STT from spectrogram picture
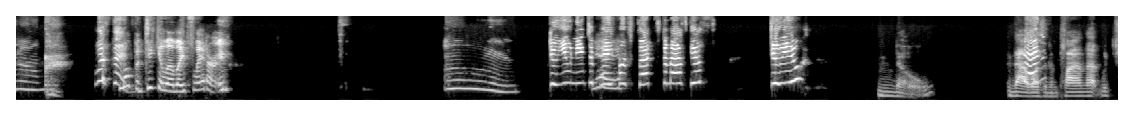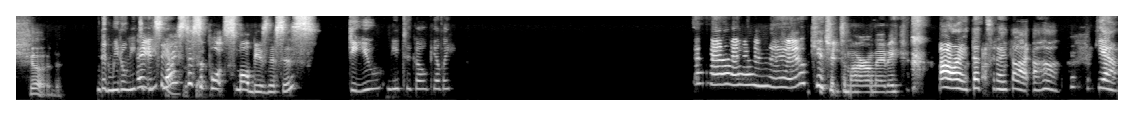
Um, Not listen, particularly flattering. Mm. Do you need to pay Yeah. for sex, Damascus? Do you? No. That wasn't implying that we should. Then we don't need Hey, to be it's there. nice to support small businesses. Do you need to go, Gilly? I'll catch it tomorrow, maybe. All right, that's what I thought. Uh huh. Yeah.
